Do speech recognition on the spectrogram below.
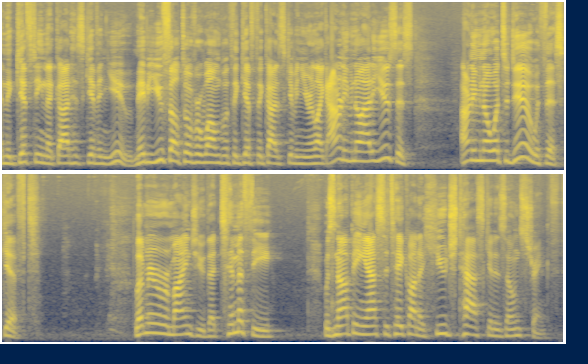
and the gifting that God has given you. Maybe you felt overwhelmed with the gift that God has given you. You're like, I don't even know how to use this. I don't even know what to do with this gift. Let me remind you that Timothy was not being asked to take on a huge task in his own strength.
